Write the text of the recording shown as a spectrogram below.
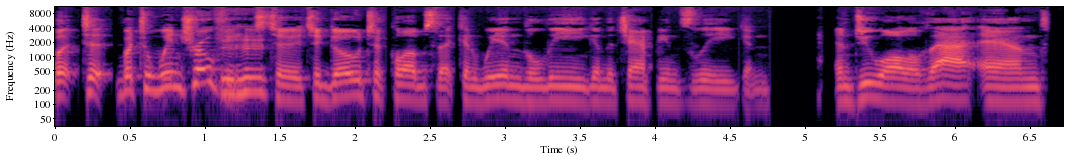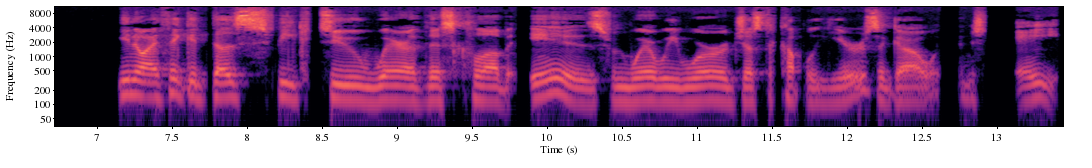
but to but to win trophies, to to go to clubs that can win the league and the Champions League and and do all of that. And you know, I think it does speak to where this club is from where we were just a couple of years ago. We finished eighth.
